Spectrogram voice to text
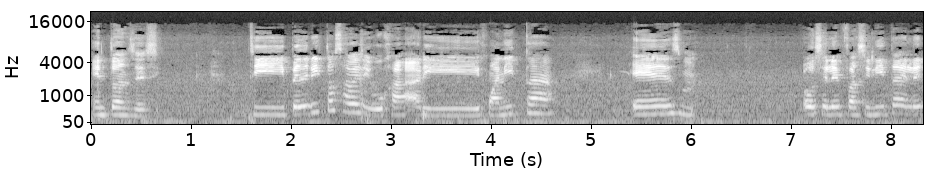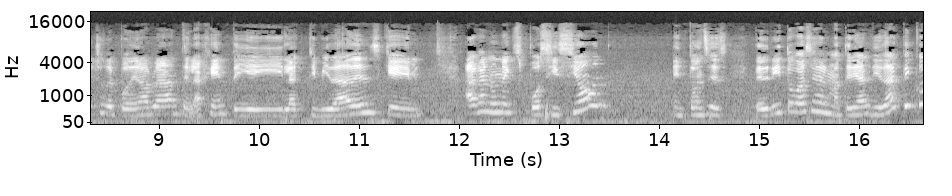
Entonces, si Pedrito sabe dibujar y Juanita es o se le facilita el hecho de poder hablar ante la gente y, la actividad es que hagan una exposición, entonces Pedrito va a ser el material didáctico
